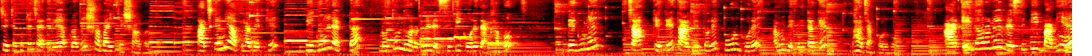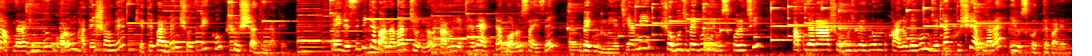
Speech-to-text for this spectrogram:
চেটেপুটে চ্যানেলে আপনাদের সবাইকে স্বাগত। আজকে আমি আপনাদেরকে বেগুনের একটা নতুন ধরনের রেসিপি করে দেখাবো। বেগুনের চাক কেটে তার ভেতরে পুর ভরে আমি বেগুনটাকে ভাজা করব। আর এই ধরনের রেসিপি বানিয়ে আপনারা কিন্তু গরম ভাতের সঙ্গে খেতে পারবেন, সত্যি খুব সুস্বাদু লাগে। এই রেসিপিটা বানাবার জন্য আমি এখানে একটা বড় সাইজের বেগুন নিয়েছি। আমি সবুজ বেগুন ইউজ করেছি। আপনারা সবুজ বেগুন, কালো বেগুন, যেটা খুশি আপনারা ইউজ করতে পারেন।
